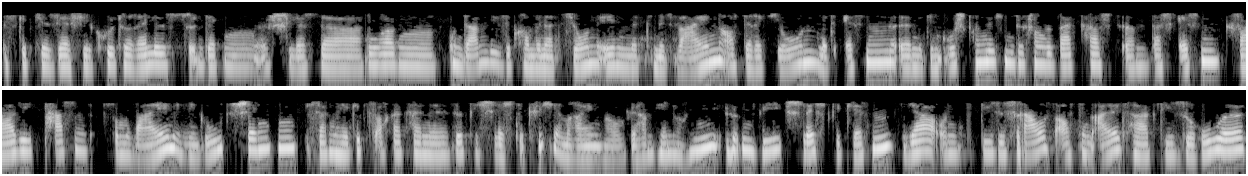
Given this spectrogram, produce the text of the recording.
Es gibt hier sehr viel Kulturelles zu entdecken, Schlösser, Burgen und dann diese Kombination eben mit, mit Wein aus der Region, mit Essen, äh, mit dem ursprünglichen, wie du schon gesagt hast, ähm, das Essen quasi passend zum Wein in den Gutsschenken. Ich sage mal, hier gibt's auch gar keine wirklich schlechte Küche im Rheingau. Wir haben hier noch nie irgendwie schlecht gegessen. Ja, und dieses Raus aus dem Alltag, diese Ruhe,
